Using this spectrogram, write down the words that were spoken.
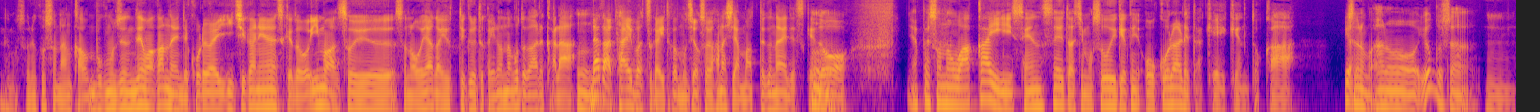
でもそれこそなんか僕も全然わかんないんでこれは一概に言えないですけど今はそういうその親が言ってくるとかいろんなことがあるから、だから体罰がいいとかもちろんそういう話は全くないですけど、やっぱりその若い先生たちもそういう逆に怒られた経験とかいやあのよくさ、ん。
